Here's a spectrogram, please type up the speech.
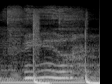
feel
